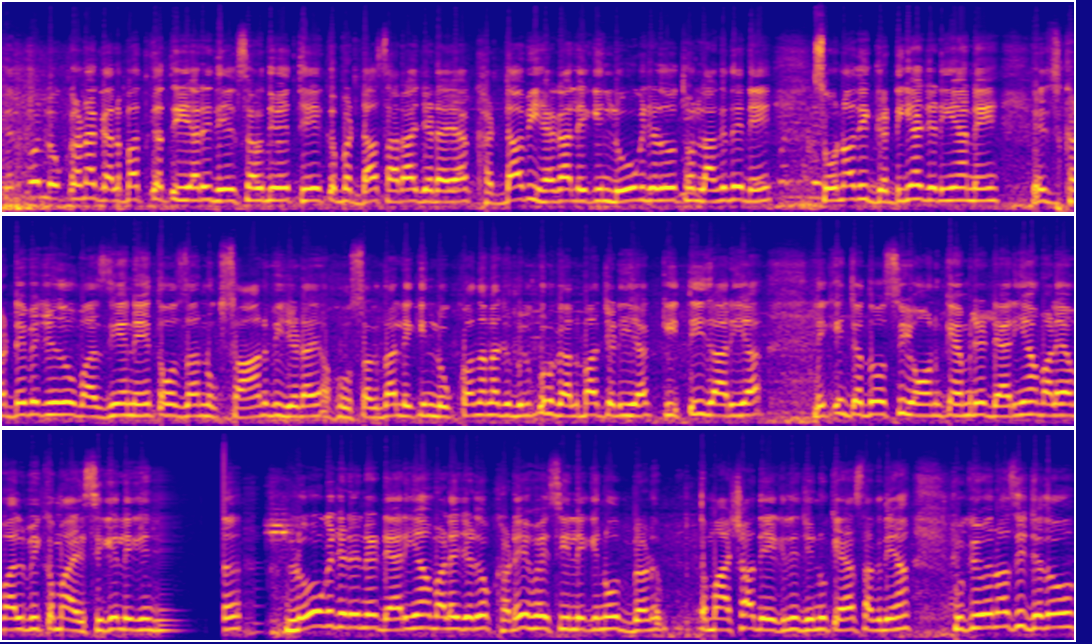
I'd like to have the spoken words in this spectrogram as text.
ਬਿਲਕੁਲ ਲੋਕਾਂ ਨਾਲ ਗੱਲਬਾਤ ਕੀਤੀ ਜਾ ਰਹੀ, ਦੇਖ ਸਕਦੇ ਹੋ ਇੱਥੇ ਇੱਕ ਵੱਡਾ ਸਾਰਾ ਜਿਹੜਾ ਆ, ਖੱਡਾ ਵੀ ਹੈਗਾ, ਲੇਕਿਨ ਲੋਕ ਜਦੋਂ ਉੱਥੋਂ ਲੰਘਦੇ ਨੇ, ਸੋ ਉਹਨਾਂ ਦੀ ਗੱਡੀਆਂ ਜਿਹੜੀਆਂ ਨੇ, ਇਸ ਖੱਡੇ ਵਿੱਚ ਜਦੋਂ ਵੱਜਦੀਆਂ ਨੇ, ਤਾਂ ਉਸ ਦਾ ਨੁਕਸਾਨ ਵੀ ਜਿਹੜਾ ਆ ਹੋ ਸਕਦਾ, ਲੇਕਿਨ ਲੋਕਾਂ ਦਾ ਨਾਲ ਜੋ ਬਿਲਕੁਲ ਗੱਲਬਾਤ ਜਿਹੜੀ ਆ ਕੀਤੀ ਜਾ ਰਹੀ ਆ, ਲੇਕਿਨ ਜਦੋਂ ਅਸੀਂ ਔਨ ਕੈਮਰੇ ਡੈਰੀਆਂ ਵਾਲਿਆਂ ਵੱਲ ਵੀ ਘਮਾਏ ਸੀਗੇ, ਲੇਕਿਨ ਲੋਕ ਜਿਹੜੇ ਨੇ ਡੈਰੀਆਂ ਵਾਲੇ ਜਦੋਂ ਖੜੇ ਹੋਏ ਸੀ, ਲੇਕਿਨ ਉਹ ਬੜ- ਤਮਾਸ਼ਾ ਦੇਖ ਰਹੇ ਜਿਹਨੂੰ ਕਹਿ ਸਕਦੇ ਆ ਕਿਉਂਕਿ ਉਹਨਾਂ ਸੀ ਜਦੋਂ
